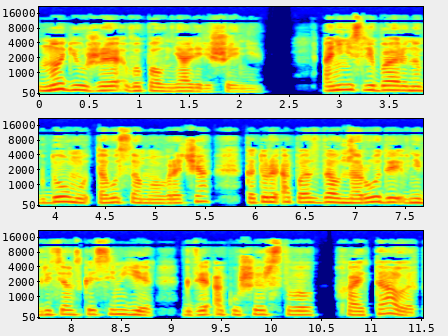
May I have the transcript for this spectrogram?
Ноги уже выполняли решение. Они несли Байрона к дому того самого врача, который опоздал на роды в негритянской семье, где акушерствовал Хайтауэр,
